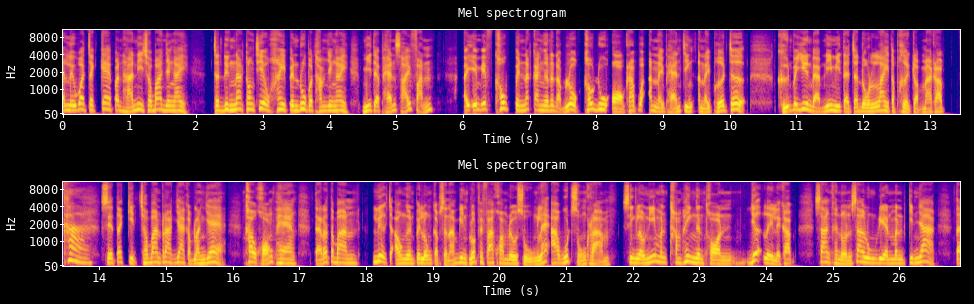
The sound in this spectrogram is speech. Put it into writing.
นเลยว่าจะแก้ปัญหาหนี้ชาวบ้านยังไง จะดึงนักท่องเที่ยวให้เป็นรูปธรรมยังไง มีแต่แผนสายฝัน IMF เขาเป็นนักการเงินระดับโลกเขาดูออกครับว่าอันไหนแผนจริงอันไหนเพ้อเจ้อขืนไปยื่นแบบนี้มีแต่จะโดนไล่ตะเพิดกลับมาครับ ค่ะ เศรษฐกิจชาวบ้านรากหญ้ากำลังแย่ข้าวของแพง แต่รัฐบาล เลือกจะเอาเงินไปลงกับสนามบินรถไฟฟ้าความเร็วสูง และอาวุธสงคราม สิ่งเหล่านี้มันทำให้เงินทอนเยอะเลยเลยครับ สร้างถนนสร้างโรงเรียนมันกินยาก แต่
